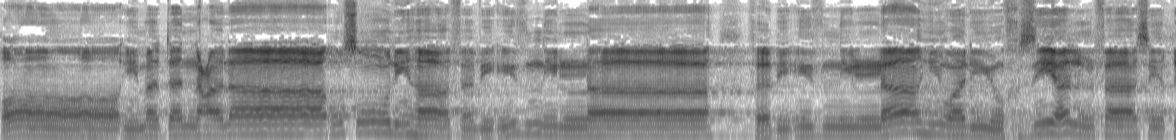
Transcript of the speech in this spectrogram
قائمة على أصولها فبإذن الله فبإذن الله وليخزي الفاسقين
